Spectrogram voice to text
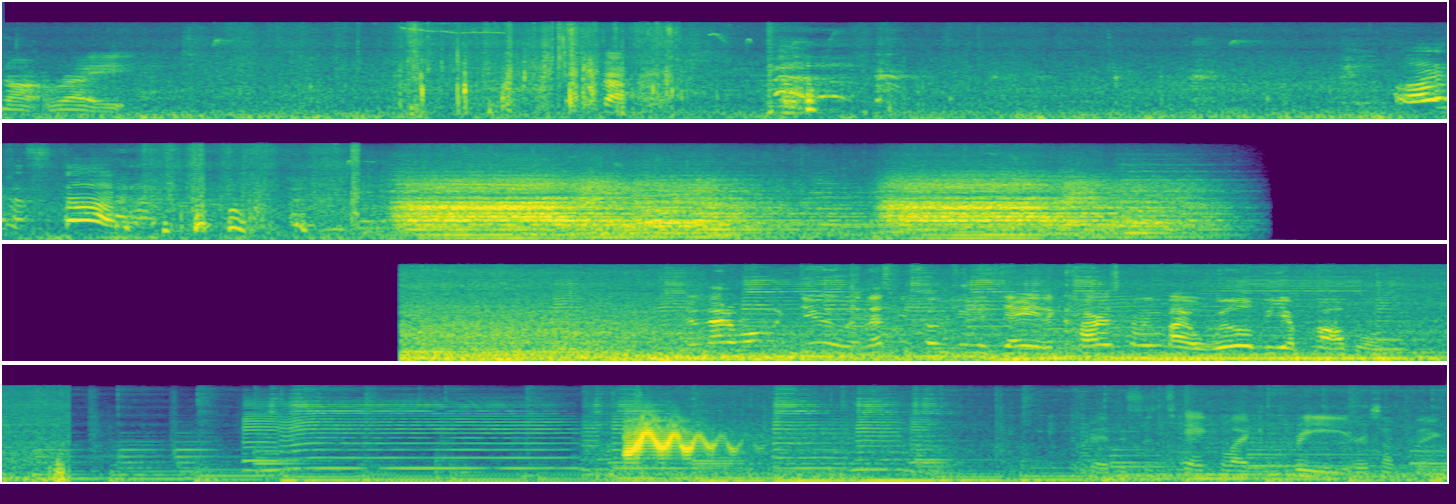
not right. Why is it stuck? No matter what we do, unless we film during the day, the cars coming by will be a problem. Like three or something,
